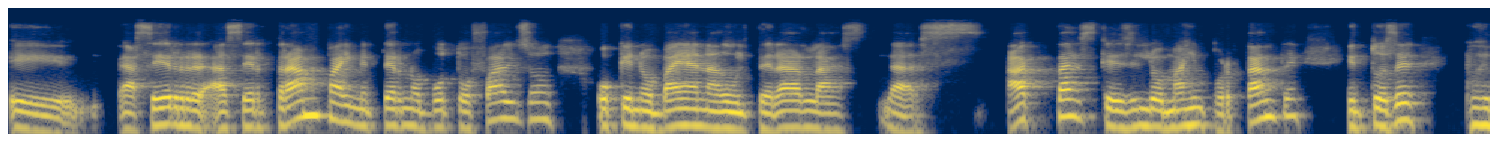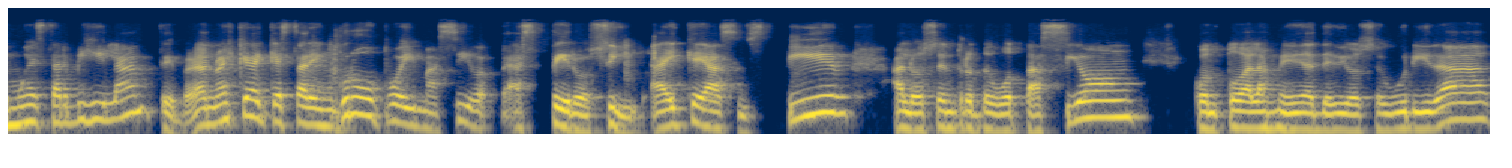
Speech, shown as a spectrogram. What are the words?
eh, hacer, hacer trampa y meternos votos falsos o que nos vayan a adulterar las, las actas, que es lo más importante. Entonces, podemos estar vigilantes, ¿verdad? No es que hay que estar en grupo y masivo, pero sí, hay que asistir a los centros de votación con todas las medidas de bioseguridad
